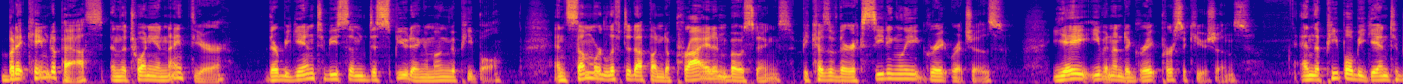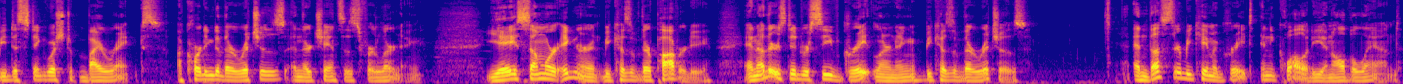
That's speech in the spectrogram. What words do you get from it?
but it came to pass in the twenty and ninth year, there began to be some disputing among the people, and some were lifted up unto pride and boastings because of their exceedingly great riches, yea, even unto great persecutions. And the people began to be distinguished by ranks, according to their riches and their chances for learning. Yea, some were ignorant because of their poverty, and others did receive great learning because of their riches. And thus there became a great inequality in all the land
